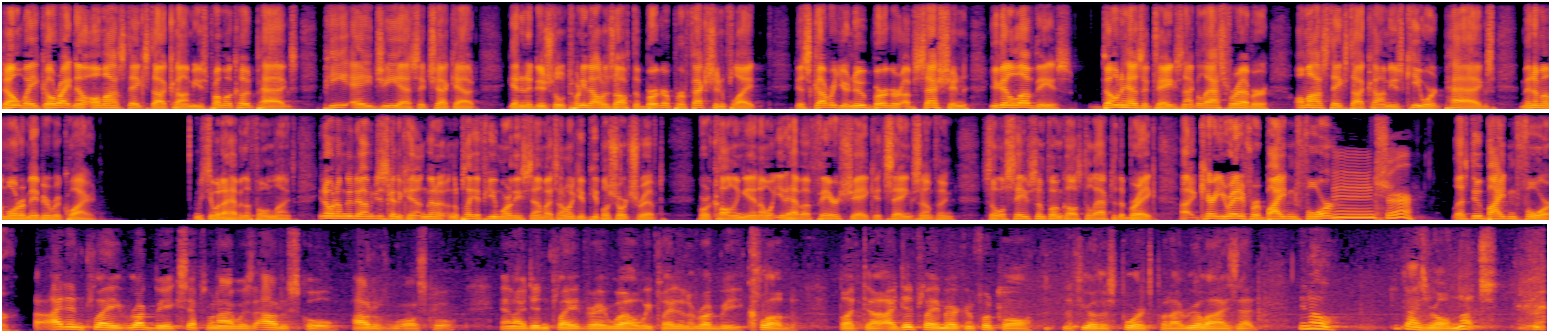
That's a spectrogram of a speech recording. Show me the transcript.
Don't wait. Go right now, omahasteaks.com. Use promo code PAGS, P A G S, at checkout. Get an additional $20 off the Burger Perfection flight. Discover your new burger obsession. You're going to love these. Don't hesitate. It's not going to last forever. omahasteaks.com. Use keyword PAGS. Minimum order may be required. Let me see what I have in the phone lines. You know what I'm going to do? I'm just going to I'm going to I'm going to play a few more of these sound bites. I don't want to give people short shrift who are calling in. I want you to have a fair shake at saying something. So we'll save some phone calls till after the break. Uh, Carrie, you ready for Biden four? Mm, sure. Let's do Biden four. I didn't play rugby except when I was out of school, out of law school, and I didn't play it very well. We played in a rugby club, but uh, I did play American football and a few other sports. But I realized that, you know, you guys are all nuts. You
